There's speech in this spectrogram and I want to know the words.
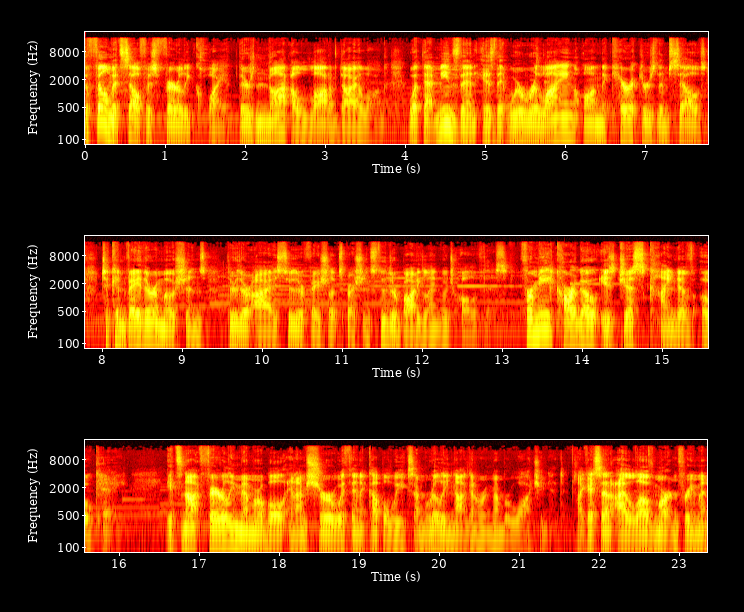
The film itself is fairly quiet. There's not a lot of dialogue. What that means then is that we're relying on the characters themselves to convey their emotions through their eyes, through their facial expressions, through their body language, all of this. For me, Cargo is just kind of okay. It's not fairly memorable, and I'm sure within a couple weeks, I'm really not going to remember watching it. Like I said, I love Martin Freeman.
